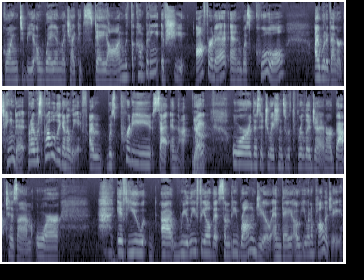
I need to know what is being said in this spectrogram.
going to be a way in which I could stay on with the company. If she offered it and was cool, I would have entertained it, but I was probably going to leave. I was pretty set in that, Yeah. right? Or the situations with religion or baptism, or if you uh, really feel that somebody wronged you and they owe you an apology,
